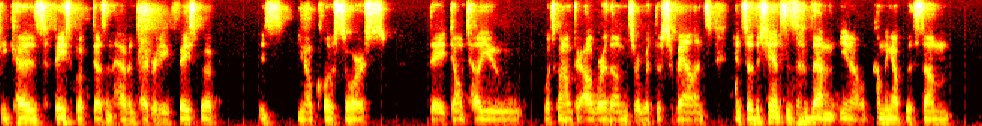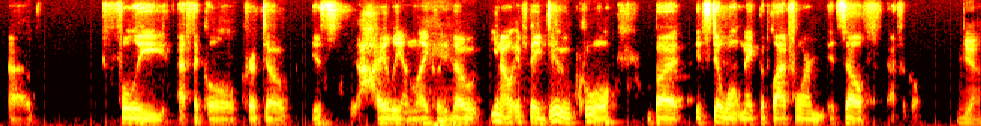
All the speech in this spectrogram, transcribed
because Facebook doesn't have integrity. Facebook is, you know, closed source. They don't tell you what's going on with their algorithms or with the surveillance. And so the chances of them, you know, coming up with some uh, fully ethical crypto is highly unlikely. Though, you know, if they do, cool, but it still won't make the platform itself ethical. Yeah.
